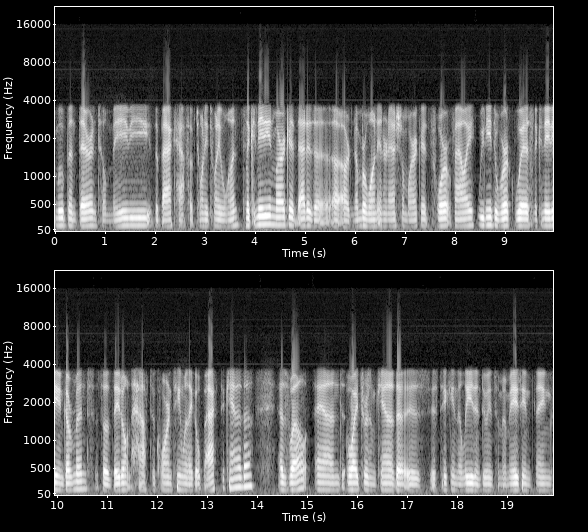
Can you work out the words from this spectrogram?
movement there until maybe the back half of 2021. The Canadian market, that is a, a, our number one international market for Maui. We need to work with the Canadian government so they don't have to quarantine when they go back to Canada as well. And Hawaii Tourism Canada is is taking the lead and doing some amazing things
